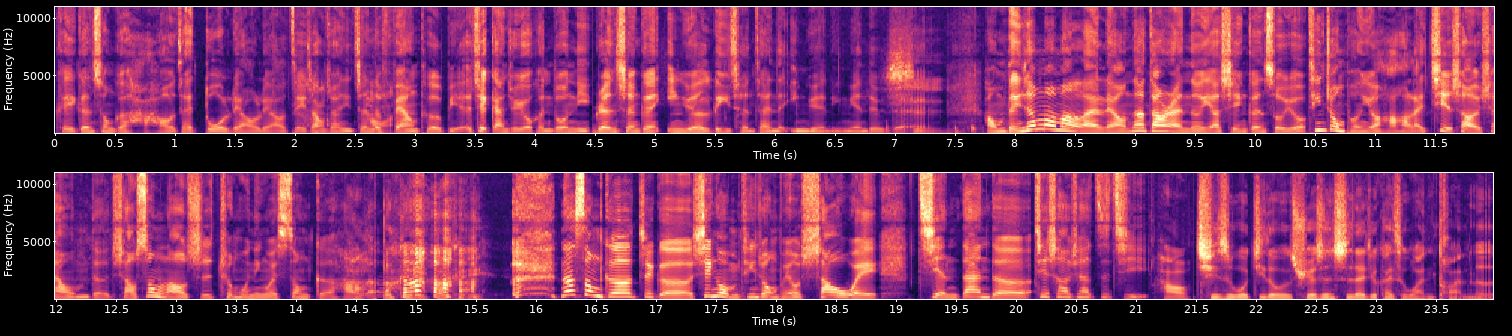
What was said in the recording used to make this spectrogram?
可以跟宋哥好好再多聊聊。这张专辑真的非常特别，啊，而且感觉有很多你人生跟音乐历程在你的音乐里面，对不对？是。好，我们等一下慢慢来聊。那当然呢，要先跟所有听众朋友好好来介绍一下我们的小宋老师，称呼您为宋哥好了。好可以，都可以。那宋哥，这个先跟我们听众朋友稍微简单的介绍一下自己。好，其实我记得我学生时代就开始玩团了，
